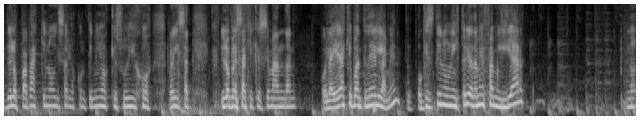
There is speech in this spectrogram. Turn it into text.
de los papás que no revisan los contenidos que sus hijos revisan, los mensajes que se mandan, o la idea es que puedan tener en la mente, o que se tiene una historia también familiar. No,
